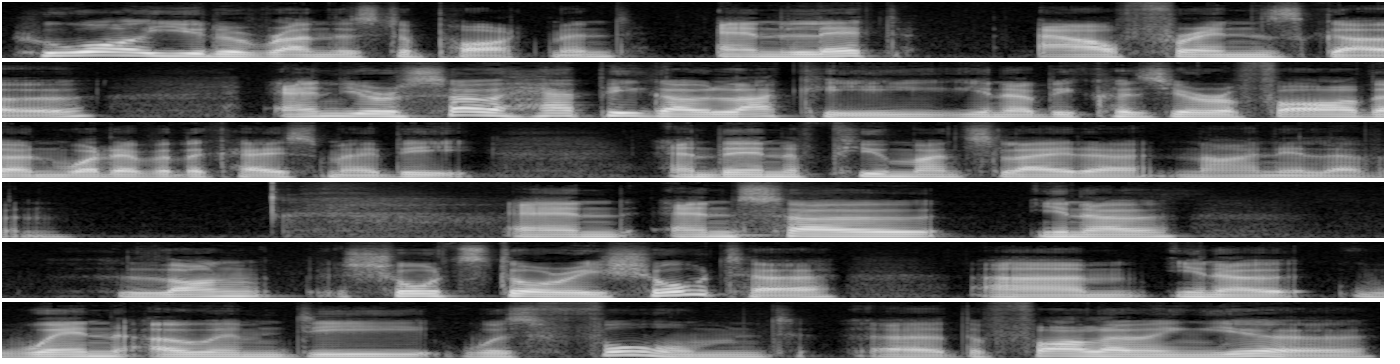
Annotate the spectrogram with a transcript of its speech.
who are you to run this department and let our friends go? And you're so happy go lucky, you know, because you're a father and whatever the case may be. And then a few months later, 9 11. And, and so, you know, long, short story shorter, um, you know, when OMD was formed uh, the following year,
